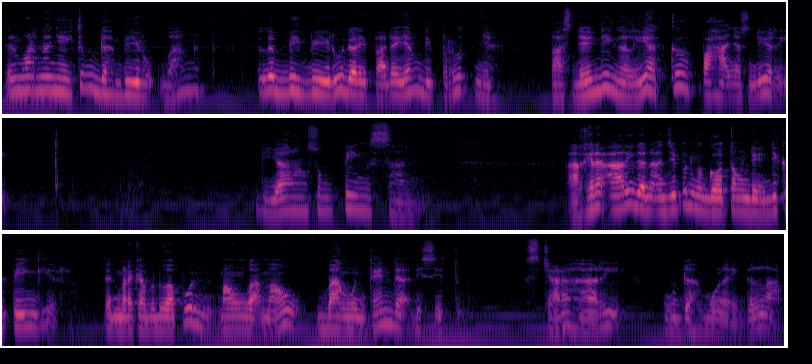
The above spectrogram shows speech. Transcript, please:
Dan warnanya itu udah biru banget. Lebih biru daripada yang di perutnya. Pas Dendi ngeliat ke pahanya sendiri, dia langsung pingsan. Akhirnya Ari dan Aji pun ngegotong Dendi ke pinggir. Dan mereka berdua pun mau nggak mau bangun tenda di situ. Secara hari udah mulai gelap.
